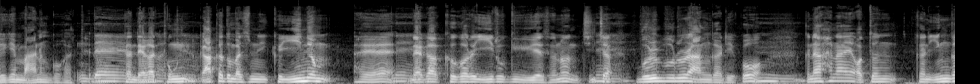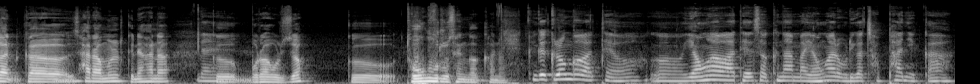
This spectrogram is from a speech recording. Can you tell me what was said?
되게 많은 것 같아요. 네, 그러니까 내가 동 같아요. 아까도 말씀드린 그 이념하에 네. 내가 그거를 이루기 위해서는 진짜 네. 물불을 안 가리고 음. 그냥 하나의 어떤 그냥 인간 그 사람을 그냥 하나 네. 그 뭐라 그러죠? 그 도구로 생각하는. 그러니까 그런 것 같아요. 어, 영화화 돼서 그나마 영화를 우리가 접하니까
